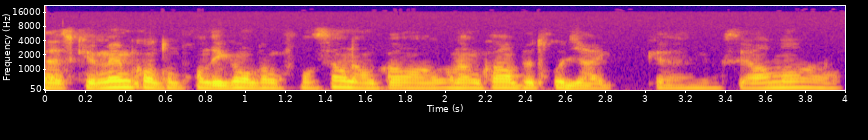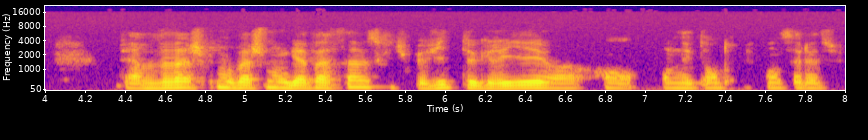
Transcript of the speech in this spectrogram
Parce que même quand on prend des gants en tant que français, on est encore, on est encore un peu trop direct. Donc c'est vraiment faire vachement, vachement gaffe à ça parce que tu peux vite te griller en, en étant trop français là-dessus.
